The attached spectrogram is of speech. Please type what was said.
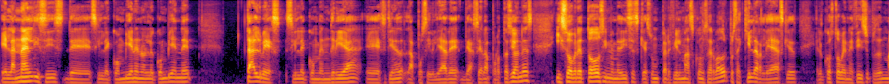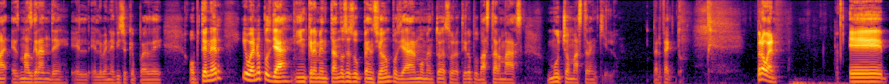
el análisis de si le conviene o no le conviene tal vez si le convendría, eh, si tienes la posibilidad de, hacer aportaciones y sobre todo si me, dices que es un perfil más conservador, pues aquí la realidad es que el costo-beneficio pues es, más, grande el, beneficio que puede obtener y bueno, pues ya incrementándose su pensión, pues ya al momento de su retiro pues va a estar más, mucho más tranquilo. Perfecto. Pero bueno, eh,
